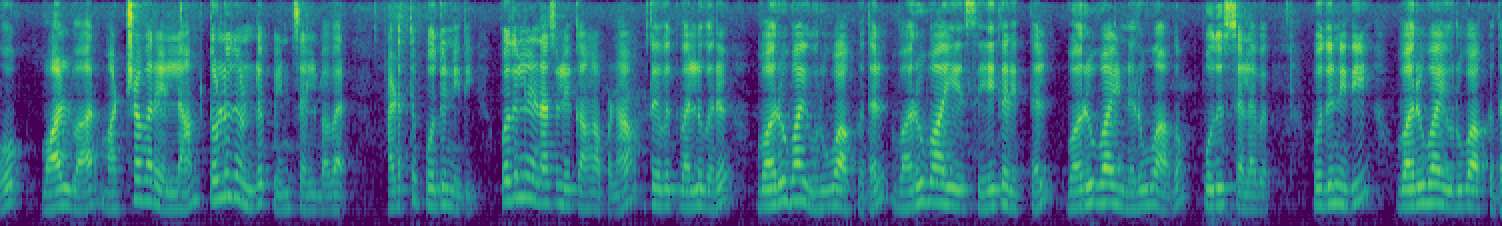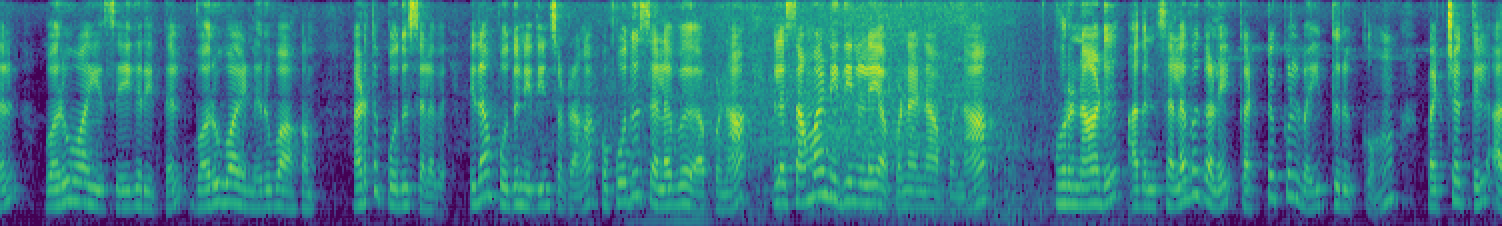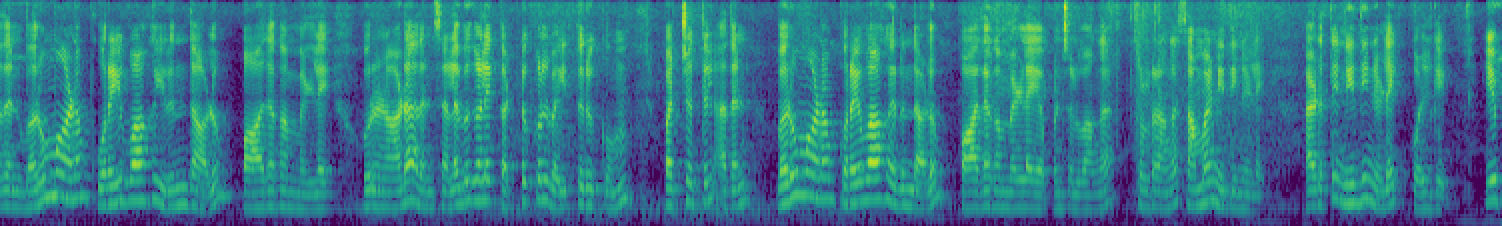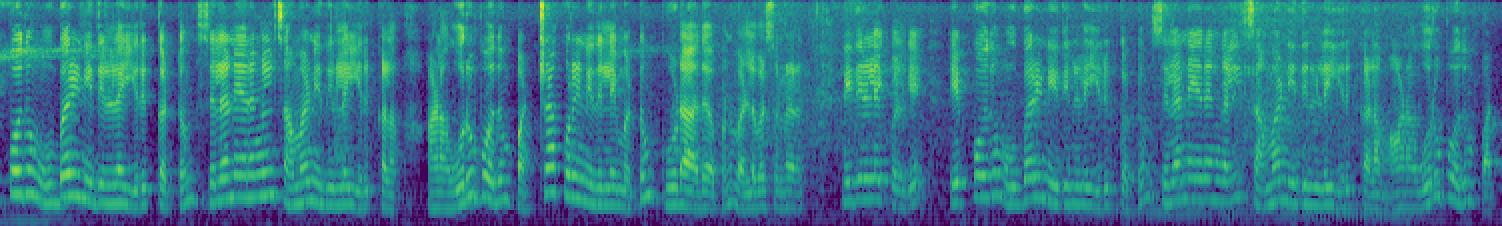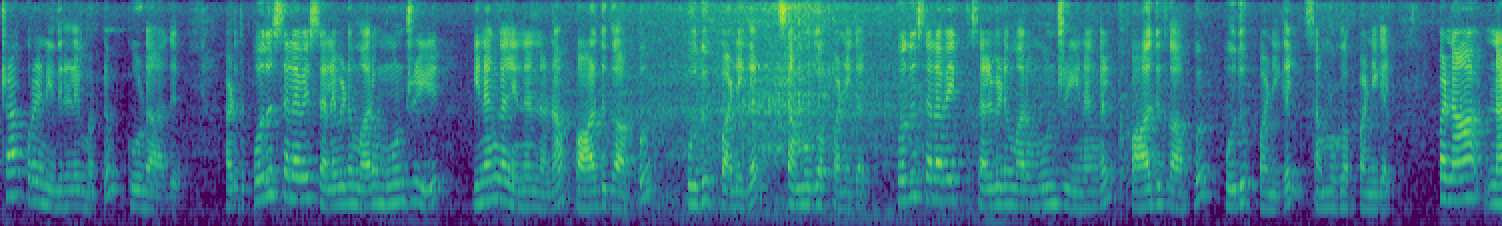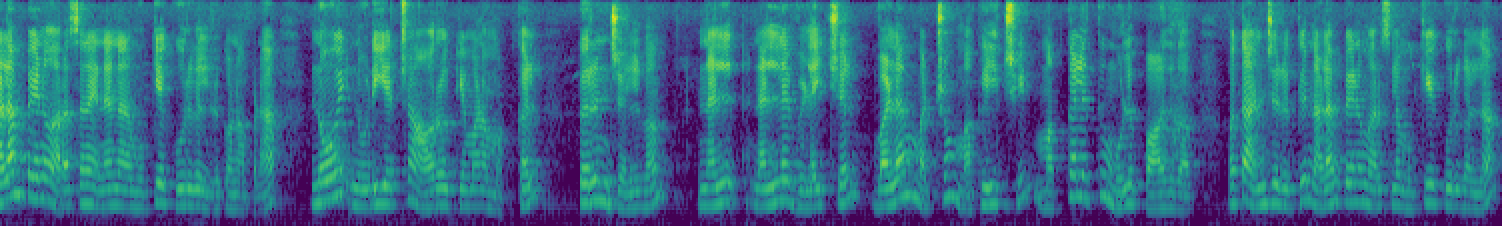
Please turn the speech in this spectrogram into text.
வாழ்வார் மற்றவர் எல்லாம் தொழுதுண்டு பின் செல்பவர். அடுத்து பொதுநிதி பொதுநிதி என்ன சொல்லியிருக்காங்க அப்படின்னா வள்ளுவர் வருவாய் உருவாக்குதல் வருவாயை சேகரித்தல் வருவாய் நிர்வாகம் பொது செலவு. பொதுநிதி வருவாய் உருவாக்குதல் வருவாயை சேகரித்தல் வருவாய் நிர்வாகம். அடுத்து பொது செலவு. இதுதான் பொது நிதின்னு சொல்கிறாங்க இப்போ பொது செலவு அப்படின்னா இல்லை சம நிதிநிலை அப்படின்னா என்ன அப்படின்னா ஒரு நாடு அதன் செலவுகளை கட்டுக்குள் வைத்திருக்கும் பட்சத்தில் அதன் வருமானம் குறைவாக இருந்தாலும் பாதகமில்லை ஒரு நாடு அதன் செலவுகளை கட்டுக்குள் வைத்திருக்கும் பட்சத்தில் அதன் வருமானம் குறைவாக இருந்தாலும் பாதகமில்லை அப்படின்னு சொல்லுவாங்க. சொல்கிறாங்க சம நிதிநிலை. அடுத்து நிதிநிலை கொள்கை. எப்போதும் உபரி நிதியில் இருக்கட்டும் சில நேரங்களில் சம நிதிநிலை இருக்கலாம். ஆனால் ஒருபோதும் பற்றாக்குறை நிதிநிலை மட்டும் கூடாது அப்படின்னு வள்ளுவர் சொல்கிறார் நிதிநிலை கொள்கை எப்போதும் உபரி நிதிநிலை இருக்கட்டும் சில நேரங்களில் சம நிதிநிலை இருக்கலாம். ஆனால் ஒருபோதும் பற்றாக்குறை நிதிநிலை மட்டும் கூடாது. அடுத்து பொது செலவை செலவிடுமாறு மூன்று இனங்கள் என்னென்னா பாதுகாப்பு பொது பணிகள் சமூக பணிகள். பொது செலவை செலவிடுமாறு மூன்று இனங்கள் பாதுகாப்பு பொது பணிகள் சமூக பணிகள். இப்போ நான் நலம் பேணும் அரசனை என்னென்ன முக்கிய கூறுகள் இருக்கணும் அப்படின்னா நோய் நொடியற்ற ஆரோக்கியமான மக்கள் பெருஞ்செல்வம் நல் நல்ல விளைச்சல் வளம் மற்றும் மகிழ்ச்சி மக்களுக்கு முழு பாதுகாப்பு. மொத்தம் அஞ்சு இருக்குது நலம் பேணும் அரசில் முக்கிய கூறுகள்னால்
